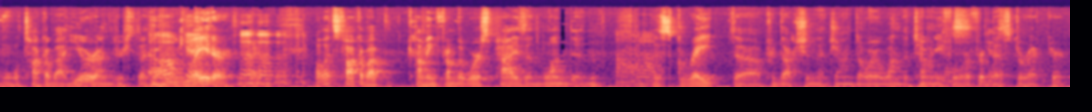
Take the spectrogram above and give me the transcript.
And we'll talk about your understanding Okay. later. Right. well, let's talk about coming from the worst pies in London. Ah. This great uh, production that John Doyle won the Tony Yes, for for yes. Best Director.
